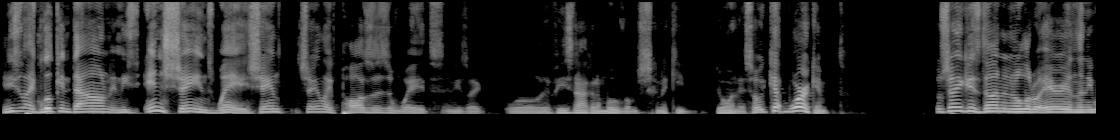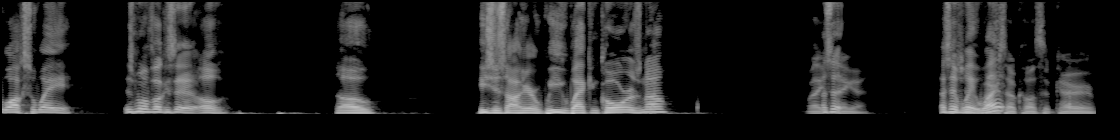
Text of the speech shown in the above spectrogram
and he's like looking down, and he's in Shane's way. Shane Shane like pauses and waits, and he's like, "Well, if he's not gonna move, I'm just gonna keep doing it." So he kept working. So Shane gets done in a little area, and then he walks away. This motherfucker said, "Oh, so he's just out here weed whacking cars now." Like I said, nigga. I said, shit, "Wait, what?" So close to the curb.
